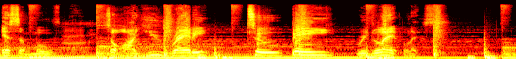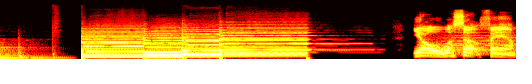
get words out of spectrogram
it's a movement. So, are you ready to be relentless? Yo, what's up, fam?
